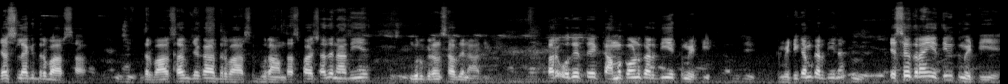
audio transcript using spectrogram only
Just like Darbar Sahib. ਜੀ। ਦਰਬਾਰ ਸਾਹਿਬ ਜਗ੍ਹਾ ਦਰਬਾਰ ਸਾਹਿਬ ਗੁਰੂ ਰਾਮਦਾਸ ਪਾਤਸ਼ਾਹ ਦੇ ਨਾਂ ਦੀ ਹੈ ਗੁਰੂ ਗ੍ਰੰਥ ਸਾਹਿਬ ਦੇ ਨਾਂ ਦੀ ਹੈ। ਪਰ ਉਹਦੇ ਤੇ ਕੰਮ ਕੌਣ ਕਰਦੀ ਹੈ? ਕਮੇਟੀ। ਜੀ। ਕਮੇਟੀ ਕੰਮ ਕਰਦੀ ਨਾ। ਇਸੇ ਤਰ੍ਹਾਂ ਹੀ ਇੱਥੇ ਵੀ ਕਮੇਟੀ ਹੈ।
